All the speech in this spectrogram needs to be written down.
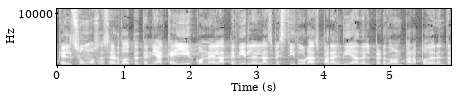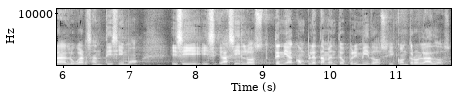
que el sumo sacerdote tenía que ir con él a pedirle las vestiduras para el día del perdón, para poder entrar al lugar santísimo. Y, si, y así los tenía completamente oprimidos y controlados.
